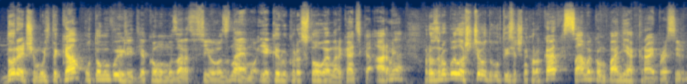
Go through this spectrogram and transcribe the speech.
До речі, мультикам у тому вигляді, якому ми зараз всі його знаємо, і який використовує американська армія, розробила ще у 2000-х роках саме компанія Cry Precision.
